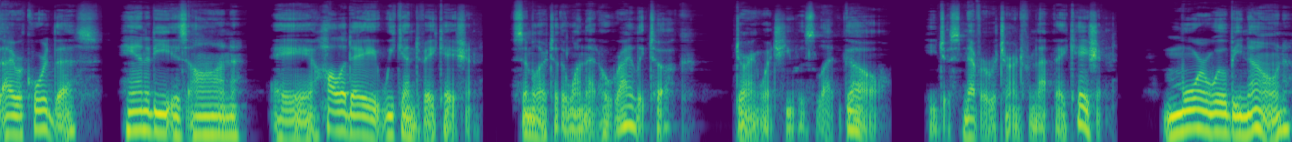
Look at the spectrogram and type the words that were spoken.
I record this, Hannity is on a holiday weekend vacation, similar to the one that O'Reilly took, during which he was let go. He just never returned from that vacation. More will be known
